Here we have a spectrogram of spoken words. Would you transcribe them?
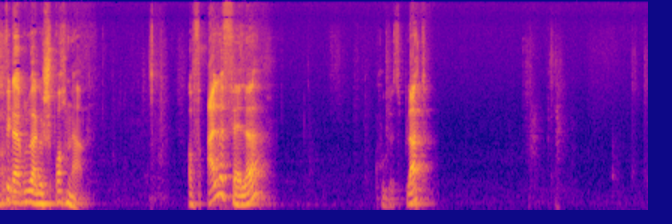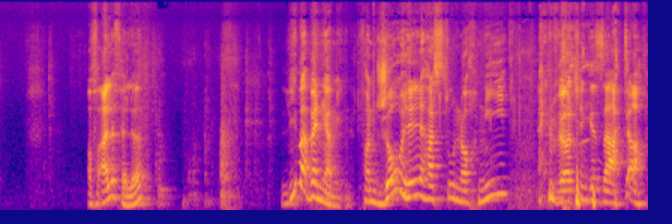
ob wir darüber gesprochen haben. Auf alle Fälle, cooles Blatt. Auf alle Fälle, lieber Benjamin, von Joe Hill hast du noch nie ein Wörtchen gesagt. Ah,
